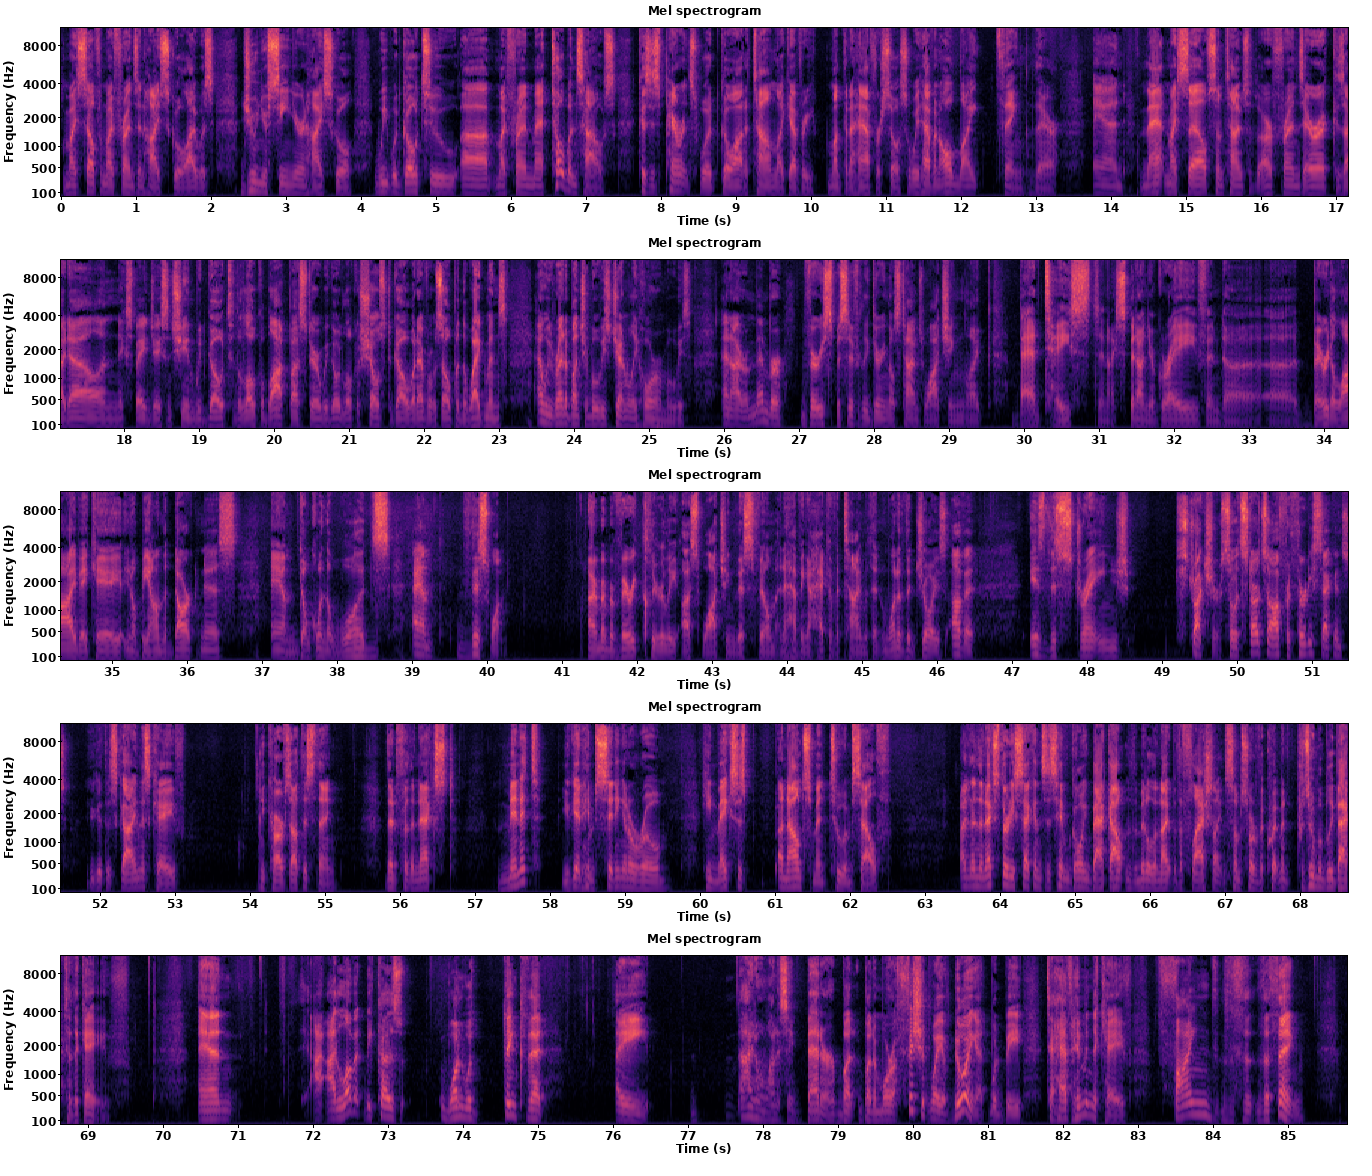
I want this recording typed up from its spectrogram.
myself and my friends in high school, I was junior, senior in high school. We would go to uh, my friend Matt Tobin's house because his parents would go out of town like every month and a half or so. So we'd have an all night thing there and Matt and myself, sometimes with our friends Eric Zidell and Nick Spade and Jason Sheehan, we'd go to the local blockbuster, we'd go to local shows to go, whatever was open, the Wegmans, and we rent a bunch of movies, generally horror movies. And I remember very specifically during those times watching like Bad Taste and I Spit on Your Grave and uh, uh, Buried Alive, aka you know Beyond the Darkness, and Don't Go in the Woods, and this one I remember very clearly us watching this film and having a heck of a time with it. And one of the joys of it is this strange structure. So it starts off for 30 seconds. You get this guy in this cave. He carves out this thing. Then for the next minute, you get him sitting in a room. He makes his announcement to himself. And then the next 30 seconds is him going back out in the middle of the night with a flashlight and some sort of equipment, presumably back to the cave. And I, I love it because one would think that a I don't want to say better, but but a more efficient way of doing it would be to have him in the cave, find the, the thing,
